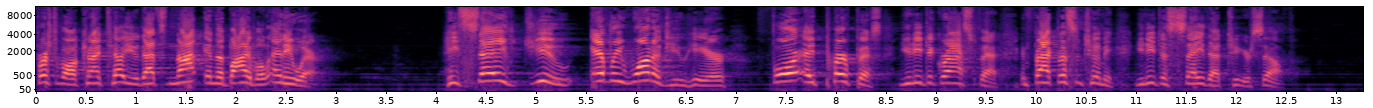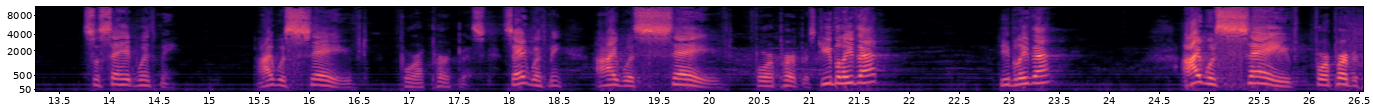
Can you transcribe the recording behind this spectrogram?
First of all, can I tell you that's not in the Bible anywhere? He saved you, every one of you here, for a purpose. You need to grasp that. In fact, listen to me. You need to say that to yourself. So say it with me. I was saved for a purpose. Say it with me. I was saved for a purpose. Do you believe that? Do you believe that? I was saved for a purpose.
